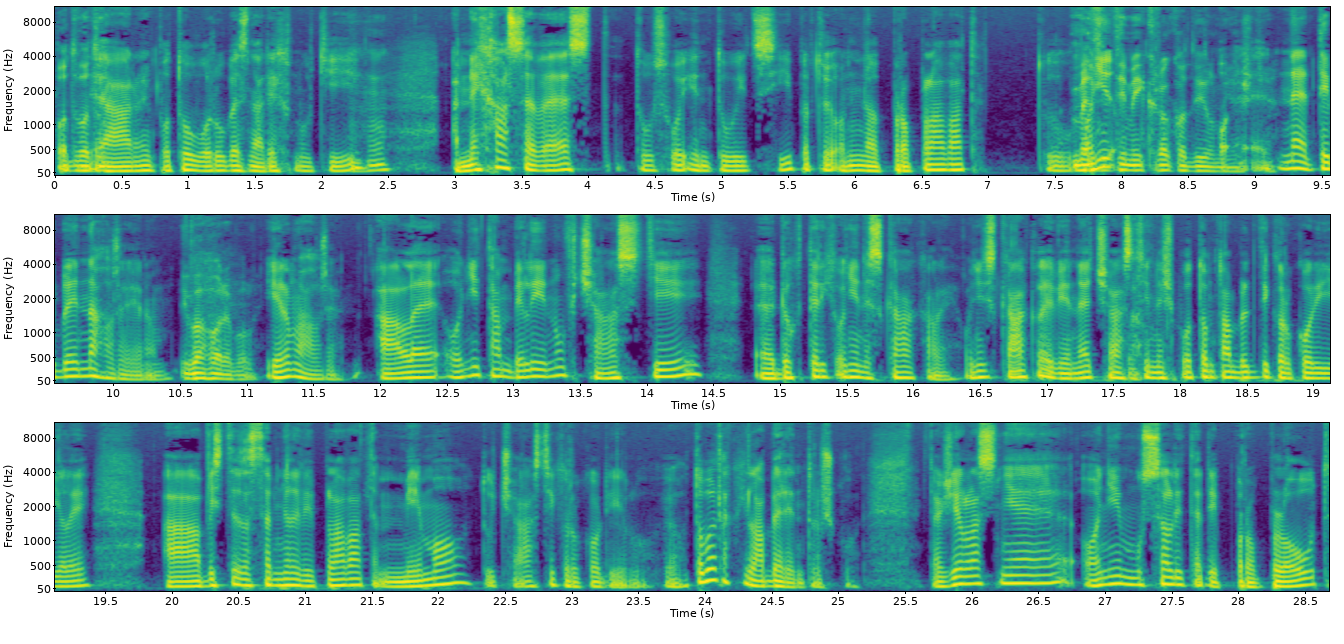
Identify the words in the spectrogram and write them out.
pod, vodou. já nevím, po tou vodu bez nadechnutí uh-huh. a nechal se vést tou svojí intuicí, protože on měl proplavat tu... Mezi oni, tými krokodýlmi ještě. Ne, ty byly nahoře jenom. Iba hore byly. Jenom nahoře. Ale oni tam byli jenom v části, eh, do kterých oni neskákali. Oni skákali v jiné části, no. než potom tam byly ty krokodýly a vy jste zase měli vyplavat mimo tu části krokodýlu. Jo. To byl takový labirint trošku. Takže vlastně oni museli tedy proplout,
